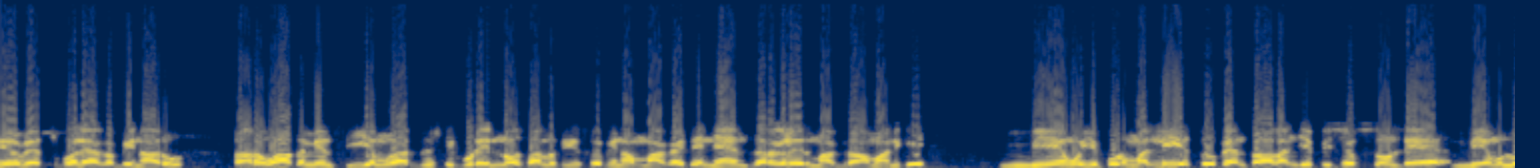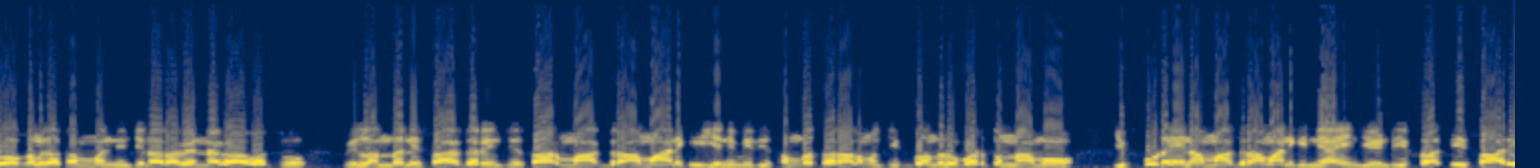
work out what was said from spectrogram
నెరవేర్చుకోలేకపోయినారు. తర్వాత మేము సీఎం గారి దృష్టికి కూడా ఎన్నోసార్లు తీసుకుపోయినాం. మాకైతే న్యాయం జరగలేదు మా గ్రామానికి. మేము ఇప్పుడు మళ్ళీ ఎత్తు పెంచాలని చెప్పి చెప్తుంటే మేము లోకల్గా సంబంధించిన రవెన్న కావచ్చు వీళ్ళందరినీ సహకరించి సార్ మా గ్రామానికి ఎనిమిది సంవత్సరాల నుంచి ఇబ్బందులు పడుతున్నాము. ఇప్పుడైనా మా గ్రామానికి న్యాయం చేయండి. ప్రతిసారి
